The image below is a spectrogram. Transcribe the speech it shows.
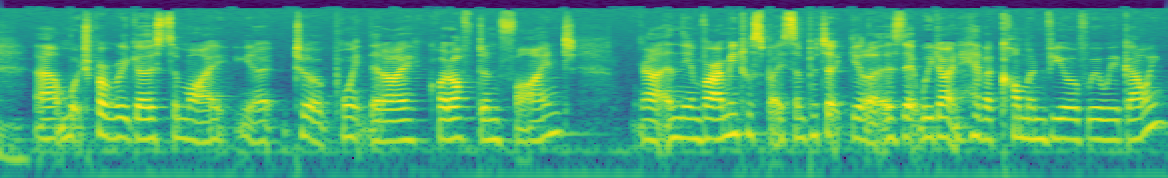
mm. um, which probably goes to my, you know, to a point that I quite often find uh, in the environmental space in particular is that we don't have a common view of where we're going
